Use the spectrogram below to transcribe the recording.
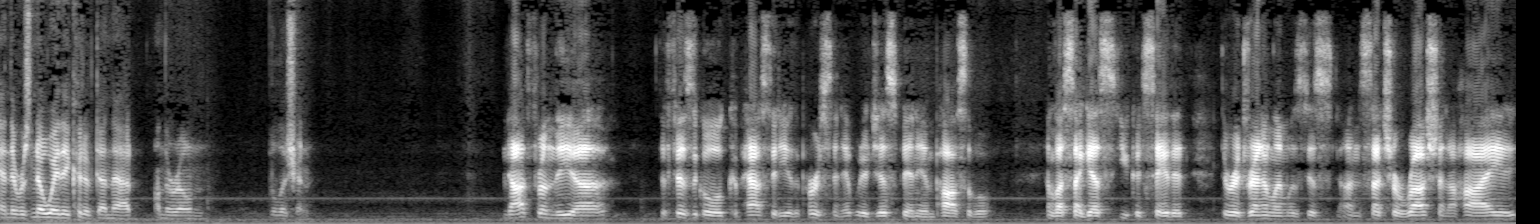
And there was no way they could have done that on their own volition. Not from the uh, the physical capacity of the person, it would have just been impossible. Unless I guess you could say that their adrenaline was just on such a rush and a high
